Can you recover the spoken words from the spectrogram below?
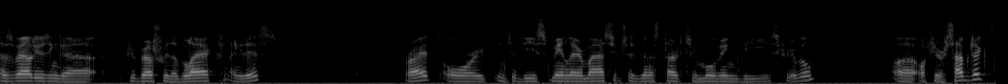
as well using a you brush with a black like this right? Or if into this main layer mask you're just gonna start removing the scribble uh, of your subject.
